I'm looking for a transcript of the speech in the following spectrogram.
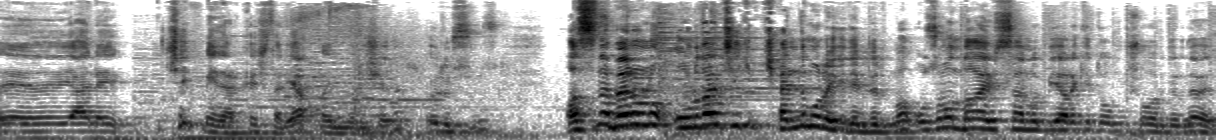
e, yani çekmeyin arkadaşlar yapmayın böyle şeyler ölürsünüz. Aslında ben onu oradan çekip kendim oraya gidebilirdim. O zaman daha efsane bir hareket olmuş olabilirdi evet.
